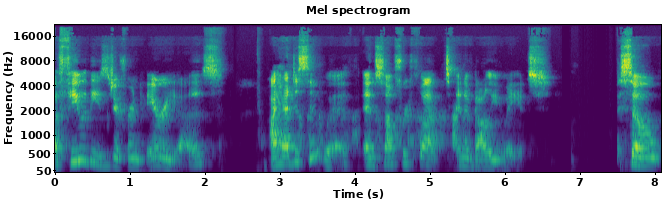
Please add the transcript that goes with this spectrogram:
a few of these different areas I had to sit with and self reflect and evaluate. So,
